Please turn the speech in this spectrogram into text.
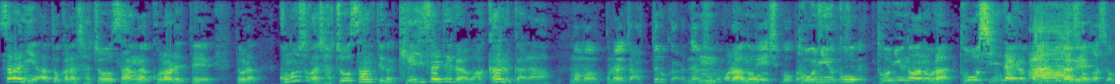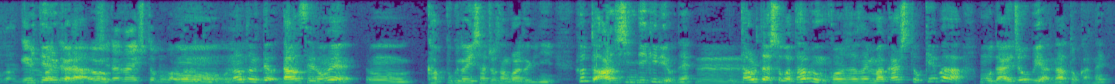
さらに後から社長さんが来られて、でほら、この人が社長さんっていうのは掲示されてるからわかるから、まあまあ、この間会ってるからね、うん、ほら、あの、名刺交換投入もしてるしねこ、投入のあの、ほら、等身大のパネルとかでそうかそう見てるから、うん知らない人もわかると思ううん。ねなんとなく男性のね、うん、滑腹のいい社長さん来られた時に、ふっと安心できるよね。ん倒れた人が多分この社長さんに任しておけば、もう大丈夫やなとかね。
